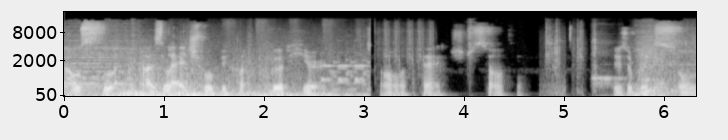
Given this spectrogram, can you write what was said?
A, sl a sledge would be good here. Oh, attached to something. This will break soon.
